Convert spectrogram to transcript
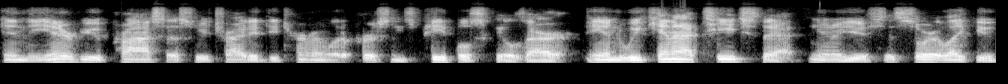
in the interview process, we try to determine what a person's people skills are. And we cannot teach that. You know, you, it's sort of like you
